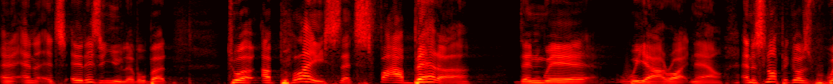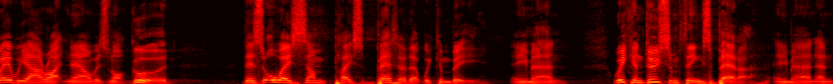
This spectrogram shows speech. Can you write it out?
and, and, it's it is a new level, but to a, a place that's far better than where we are right now. And it's not because where we are right now is not good, there's always some place better that we can be. Amen. We can do some things better. Amen. And,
